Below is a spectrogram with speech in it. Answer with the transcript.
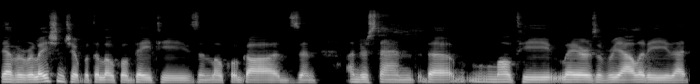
They have a relationship with the local deities and local gods and understand the multi layers of reality that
